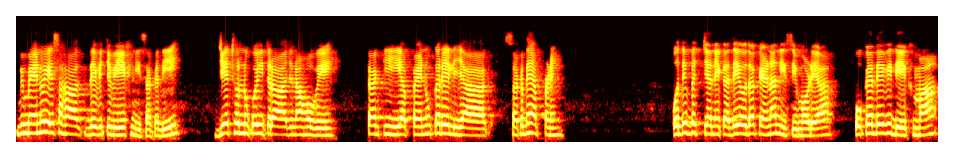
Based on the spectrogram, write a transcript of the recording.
ਵੀ ਮੈਂ ਇਹਨੂੰ ਇਸ ਹਾਲਤ ਦੇ ਵਿੱਚ ਵੇਖ ਨਹੀਂ ਸਕਦੀ। ਜੇ ਤੁਹਾਨੂੰ ਕੋਈ ਇਤਰਾਜ਼ ਨਾ ਹੋਵੇ, ਤਾਂ ਕੀ ਆਪਾਂ ਇਹਨੂੰ ਘਰੇ ਲਿਜਾ ਸਕਦੇ ਹਾਂ ਆਪਣੇ? ਉਹਦੇ ਬੱਚਿਆਂ ਨੇ ਕਦੇ ਉਹਦਾ ਕਹਿਣਾ ਨਹੀਂ ਸੀ ਮੋੜਿਆ। ਉਹ ਕਹਿੰਦੇ ਵੀ ਦੇਖ ਮਾਂ,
